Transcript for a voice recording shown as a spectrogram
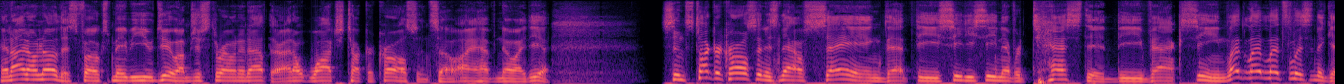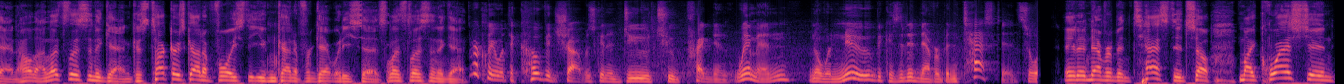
and I don't know this, folks. Maybe you do. I'm just throwing it out there. I don't watch Tucker Carlson, so I have no idea. Since Tucker Carlson is now saying that the CDC never tested the vaccine, let, let, let's listen again. Hold on. Let's listen again because Tucker's got a voice that you can kind of forget what he says. Let's listen again. Never clear what the COVID shot was going to do to pregnant women. No one knew because it had never been tested. So it had never been tested. So, my question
